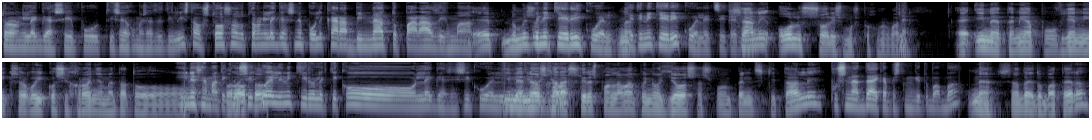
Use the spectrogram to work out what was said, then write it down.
Tron Legacy που τις έχουμε σε αυτή τη λίστα. Ωστόσο, το Tron Legacy είναι πολύ καραμπινάτο παράδειγμα. Ε, νομίζω που είναι και requel. Γιατί είναι και requel, έτσι. η ταινία. πιάνει όλους τους ορισμούς που έχουμε βάλει. Ε, είναι ταινία που βγαίνει, ξέρω εγώ, 20 χρόνια μετά το. Είναι θεματικό πρώτο. sequel, είναι κυριολεκτικό legacy sequel. γιατί Είναι ο νέο γιος χαρακτήρας που αναλαμβάνει, που είναι ο γιος, ας πούμε, παίρνει τη σκητάλη. Που συναντάει κάποια στιγμή και τον μπαμπά. Ναι, συναντάει τον πατέρα,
